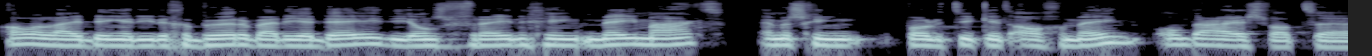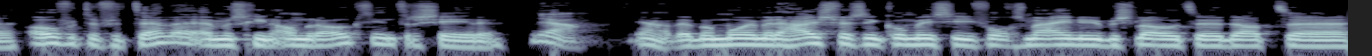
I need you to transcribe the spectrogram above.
allerlei dingen die er gebeuren bij de JD, die onze vereniging meemaakt. En misschien politiek in het algemeen, om daar eens wat uh, over te vertellen en misschien anderen ook te interesseren. Ja. Ja, we hebben mooi met de huisvestingcommissie volgens mij nu besloten dat, uh,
